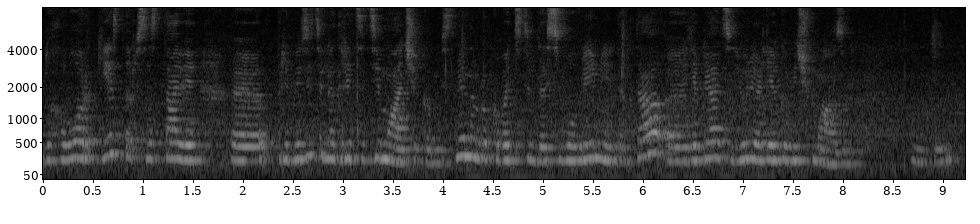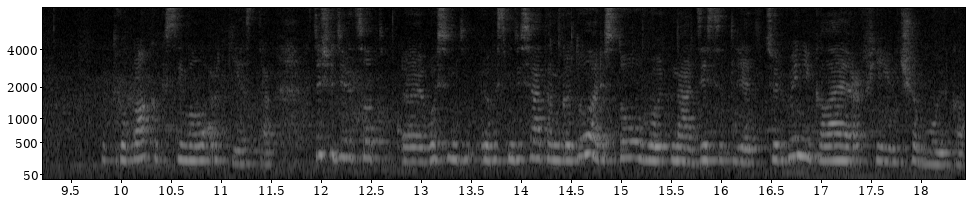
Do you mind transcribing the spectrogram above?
духовой оркестр в составе э, приблизительно 30 мальчиков. Бессменным руководителем до сего времени тогда э, является Юрий Олегович Мазур. Вот Труба как символ оркестра. В 1980 году арестовывают на 10 лет тюрьмы Николая Рафеевича Бойко.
